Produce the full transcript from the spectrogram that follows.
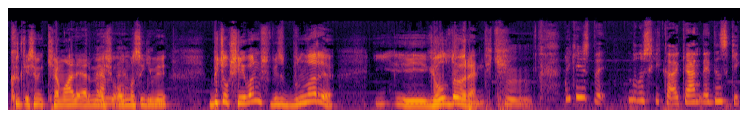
40 yaşının kemale erme yaşı olması gibi birçok şey varmış. Biz bunları e, yolda öğrendik. Hmm. Peki işte bulaşık yıkarken dediniz ki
